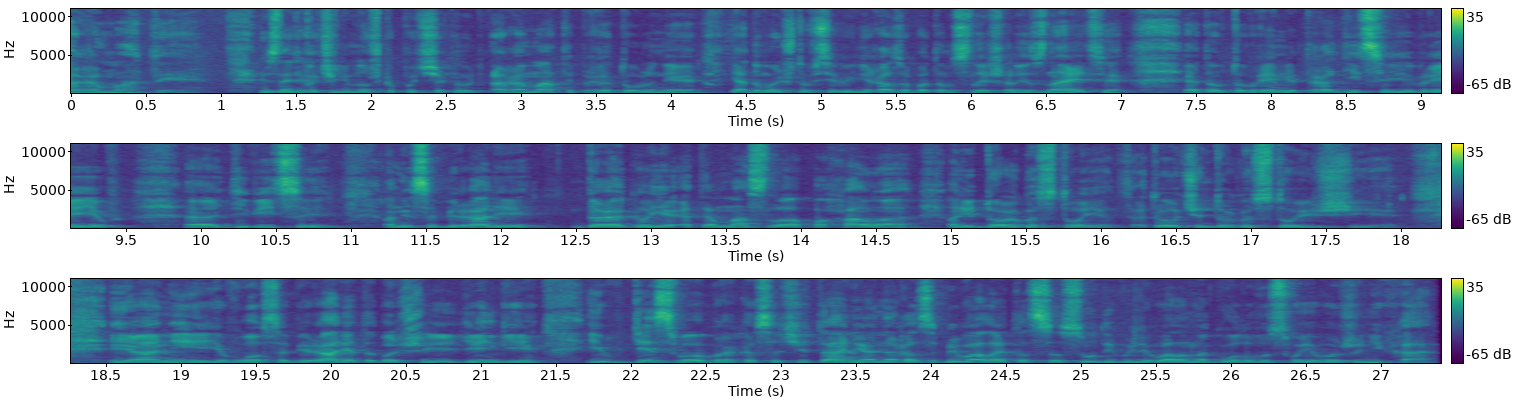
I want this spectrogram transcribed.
Ароматы – и знаете, хочу немножко подчеркнуть, ароматы, приготовленные, я думаю, что все вы не раз об этом слышали, знаете, это в то время традиция евреев, э, девицы, они собирали дорогое, это масло опахало, они дорого стоят, это очень дорогостоящие. И они его собирали, это большие деньги, и в день своего бракосочетания она разбивала этот сосуд и выливала на голову своего жениха.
